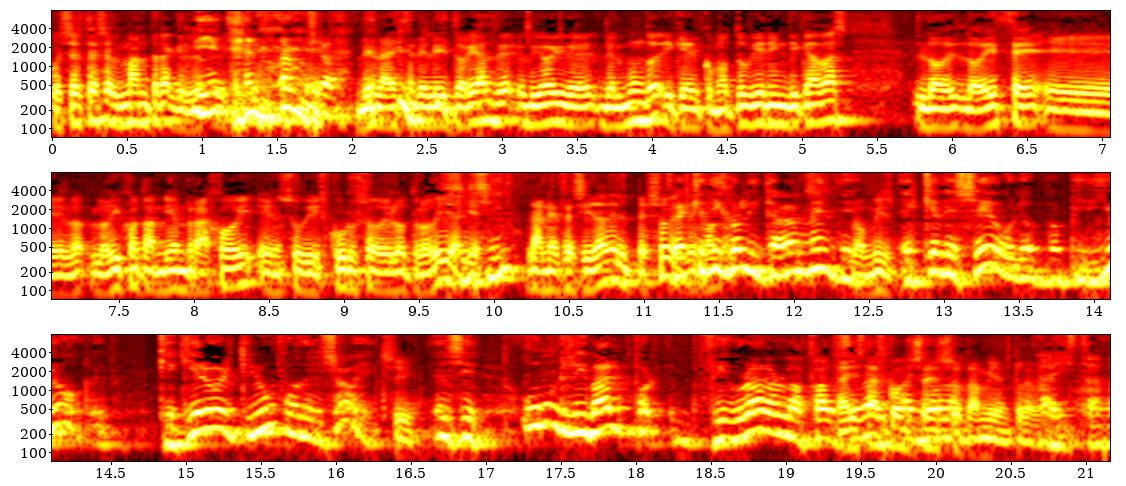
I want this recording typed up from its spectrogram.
Pues este es el mantra que mantra. de la, del editorial de, de hoy de- del mundo y que como tú bien indicabas lo, lo dice eh, lo, lo dijo también Rajoy en su discurso del otro día Sí, que es sí. la necesidad del PSOE. Pero es que dijo literalmente, Lo mismo. es que deseo, lo pidió, que quiero el triunfo del PSOE. Sí. Es decir, un rival, por, figuraron la falsedad Ahí está el española. consenso también, claro. Ahí está.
